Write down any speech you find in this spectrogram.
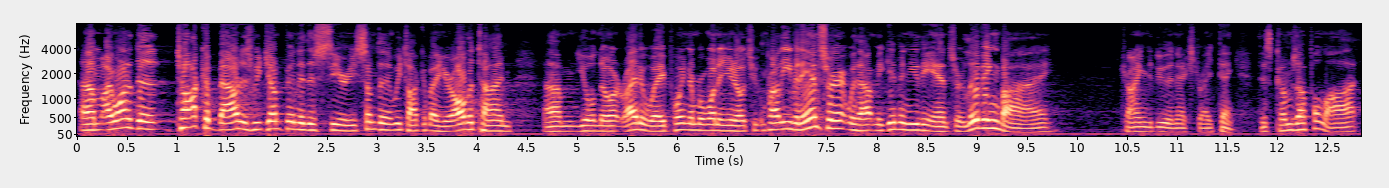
um, I wanted to talk about, as we jump into this series, something that we talk about here all the time. Um, you'll know it right away. Point number one in your notes. You can probably even answer it without me giving you the answer. Living by trying to do the next right thing. This comes up a lot,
